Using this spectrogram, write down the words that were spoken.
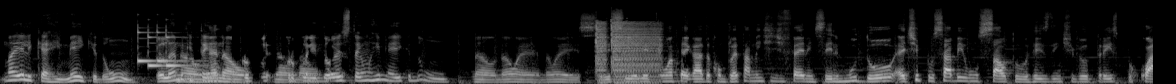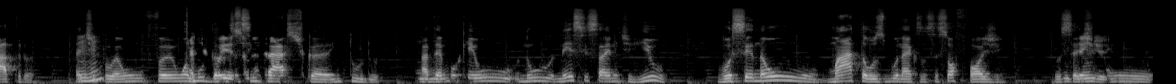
não é ele que é remake do 1? Eu lembro Não, que tem é um, não. pro, Play- Não, pro não. Play 2 tem um remake do 1. Não, não é, não é esse. Esse ele tem uma pegada completamente diferente. Ele mudou. É tipo, sabe um salto Resident Evil 3 pro 4? É Uhum. tipo, é um, foi uma É tipo mudança isso, assim, né? drástica em tudo. Até Uhum. porque o, no, nesse Silent Hill, você não mata os bonecos, você só foge. Você Entendi. é tipo um,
